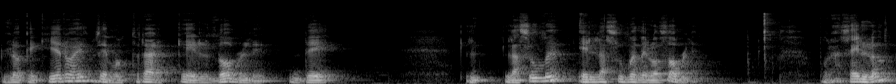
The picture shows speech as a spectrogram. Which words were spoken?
Lo que quiero es demostrar que el doble de la suma es la suma de los dobles. Por hacerlo,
